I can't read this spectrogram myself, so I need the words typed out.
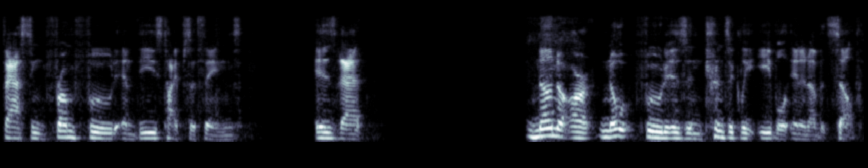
fasting from food and these types of things is that none are no food is intrinsically evil in and of itself.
